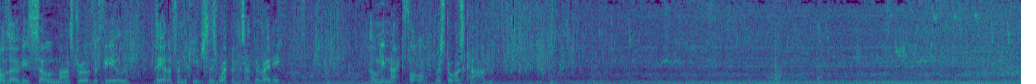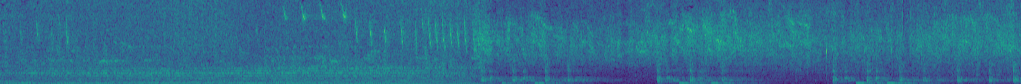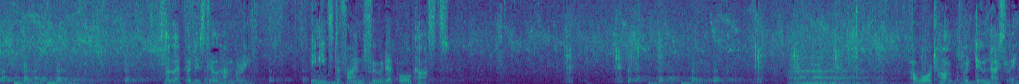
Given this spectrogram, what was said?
Although he's sole master of the field, the elephant keeps his weapons at the ready. Only nightfall restores calm. Needs to find food at all costs. A warthog would do nicely.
